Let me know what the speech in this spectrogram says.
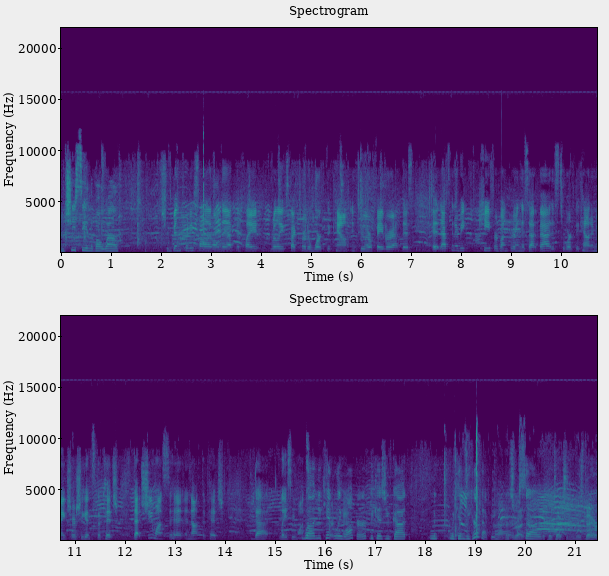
And she's seeing the ball well. She's been pretty solid all day at the plate. Really expect her to work the count into her favor at this. It, that's going to be key for Bunker in this at bat is to work the count and make sure she gets the pitch that she wants to hit and not the pitch that Lacey wants. Well, and you can't really walk her because you've got M- Mackenzie Hurtak behind That's her. right. So the, the protection is there.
